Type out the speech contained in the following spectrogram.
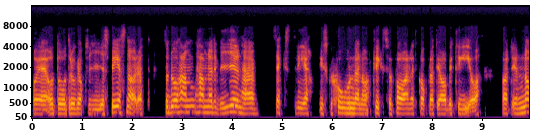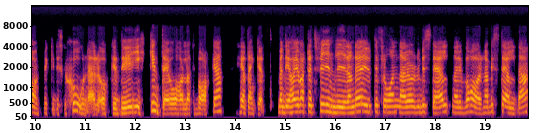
Och, eh, och då drog också JSB snöret. Så då hamnade vi i den här 6-3-diskussionen och krigsförfarandet kopplat till ABT. Och varit enormt mycket diskussioner och det gick inte att hålla tillbaka helt enkelt. Men det har ju varit ett finlirande utifrån när har du beställt, när är varorna beställda,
